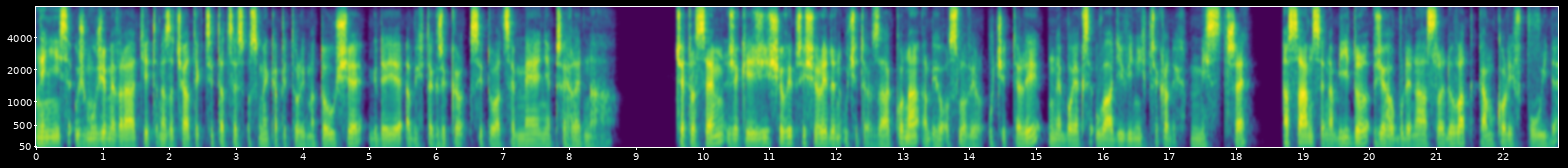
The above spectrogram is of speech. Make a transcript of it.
Nyní se už můžeme vrátit na začátek citace z 8. kapitoly Matouše, kde je, abych tak řekl, situace méně přehledná. Četl jsem, že k Ježíšovi přišel jeden učitel zákona, aby ho oslovil učiteli, nebo jak se uvádí v jiných překladech mistře, a sám se nabídl, že ho bude následovat kamkoliv půjde.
